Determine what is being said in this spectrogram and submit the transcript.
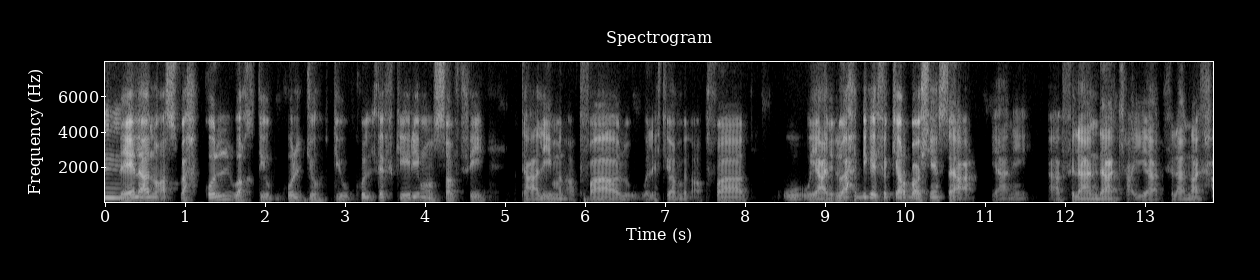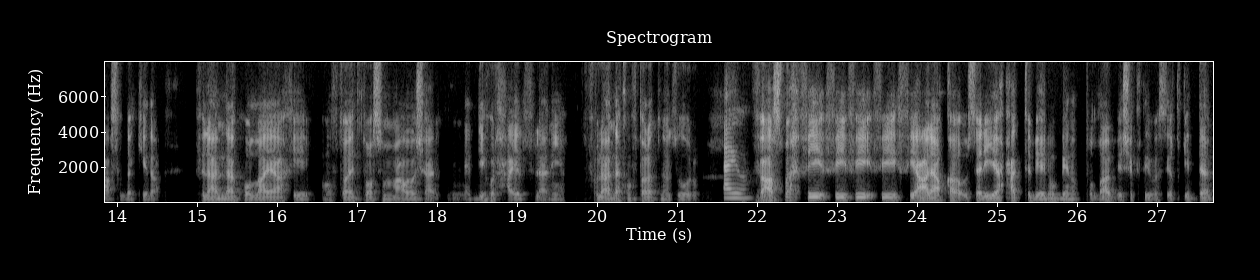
ليه؟ لأنه أصبح كل وقتي وكل جهدي وكل تفكيري منصب في تعليم الأطفال والاهتمام بالأطفال ويعني الواحد بقى يفكر 24 ساعة. يعني آه، فلان ذاك عيان فلان ذاك حاصل لك كده. فلان ذاك والله يا أخي مفترض تتواصل معه عشان نديه الحياة الفلانية. فلان ذاك مفترض نزوره. أيوه. فأصبح في في في في في علاقة أسرية حتى بينه وبين الطلاب بشكل وثيق جدا.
